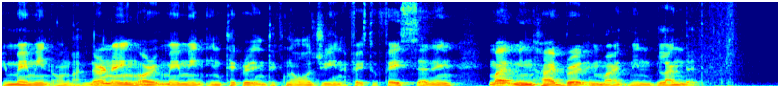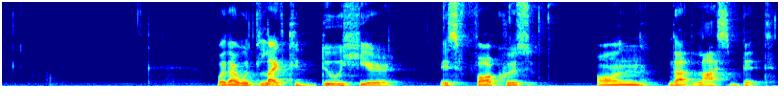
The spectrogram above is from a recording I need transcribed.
It may mean online learning, or it may mean integrating technology in a face to face setting, it might mean hybrid, it might mean blended. What I would like to do here is focus on that last bit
